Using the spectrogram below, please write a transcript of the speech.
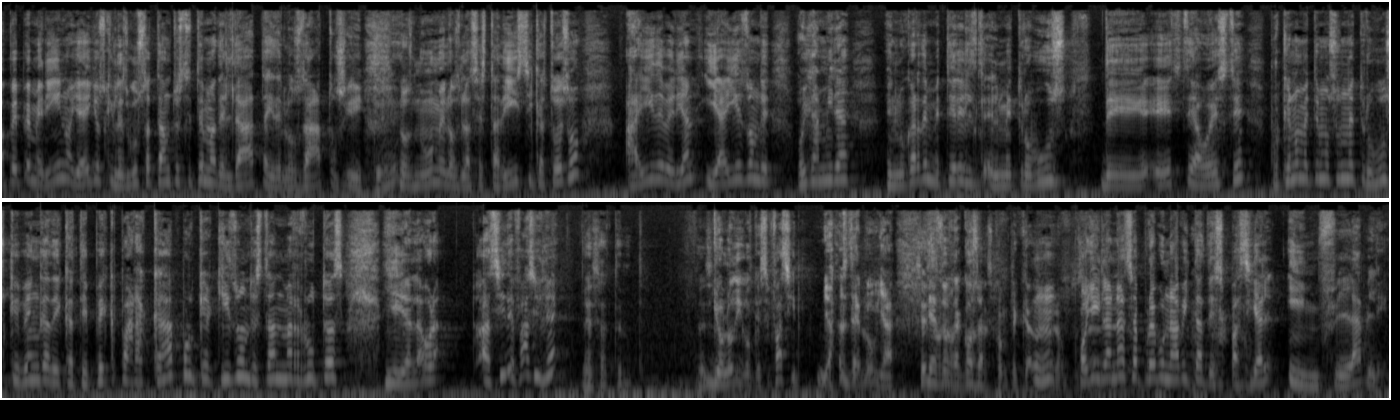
a Pepe Merino y a ellos que les gusta tanto este tema del data y de los datos y Sí. los números, las estadísticas, todo eso, ahí deberían, y ahí es donde, oiga, mira, en lugar de meter el, el metrobús de este a oeste, ¿por qué no metemos un metrobús que venga de Catepec para acá? Porque aquí es donde están más rutas y a la hora, así de fácil, ¿eh? Exactamente. Yo lo digo que es fácil, ya, luego, ya, Sí, ya no, es otra no, cosa. no es complicado, pero, pues, Oye, y la NASA prueba un hábitat espacial inflable.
